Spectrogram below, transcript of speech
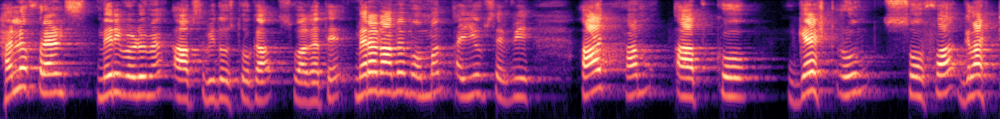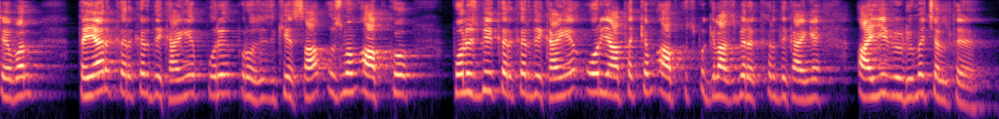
हेलो फ्रेंड्स मेरी वीडियो में आप सभी दोस्तों का स्वागत है। मेरा नाम है मोहम्मद अयूब सेफी। आज हम आपको guest room, sofa, glass table तैयार कर कर दिखाएँगे पूरे प्रोसेस के साथ। उसमें हम आपको पॉलिश भी कर कर दिखाएँगे और यहाँ तक कि हम आपको उस पर गिलास भी रख कर दिखाएँगे। आइए वीडियो में चलते हैं।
